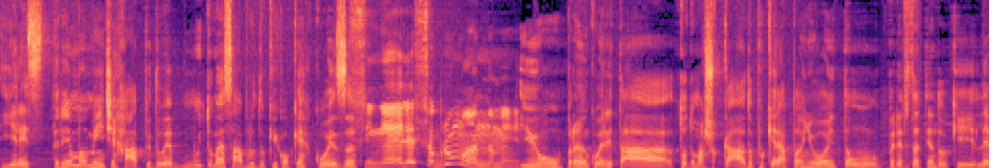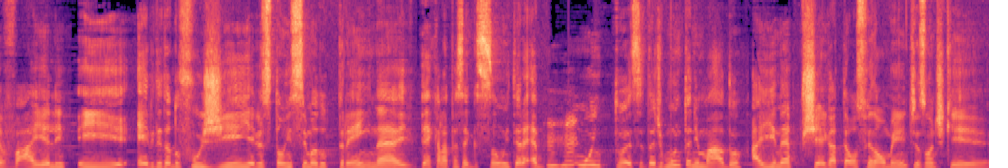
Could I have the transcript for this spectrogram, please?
e ele é extremamente rápido, é muito mais rápido do que qualquer coisa. Sim, é- ele é sobre-humano mesmo. E o branco, ele tá todo machucado porque ele apanhou, então o preto tá tendo que levar ele. E ele tentando fugir, e eles estão em cima do trem, trem, né? E tem aquela perseguição inteira. É Uhum. muito excitante, muito animado. Aí, né, chega até os finalmente, onde que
